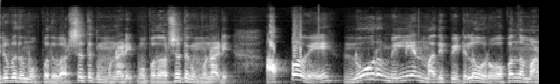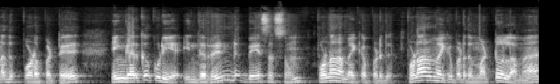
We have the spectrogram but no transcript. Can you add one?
இருபது முப்பது வருஷத்துக்கு முன்னாடி முப்பது வருஷத்துக்கு முன்னாடி அப்போவே நூறு மில்லியன் மதிப்பீட்டில் ஒரு ஒப்பந்தமானது போடப்பட்டு இங்கே இருக்கக்கூடிய இந்த ரெண்டு பேசஸும் புனரமைக்கப்படுது. புனரமைக்கப்படுது மட்டும் இல்லாமல்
